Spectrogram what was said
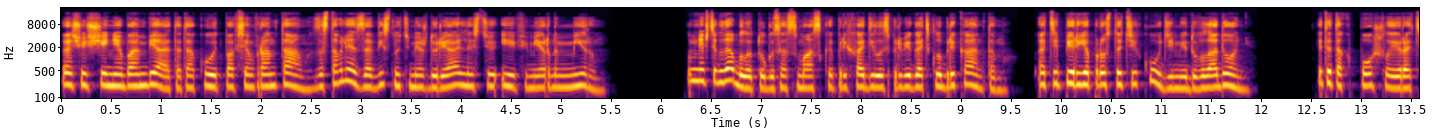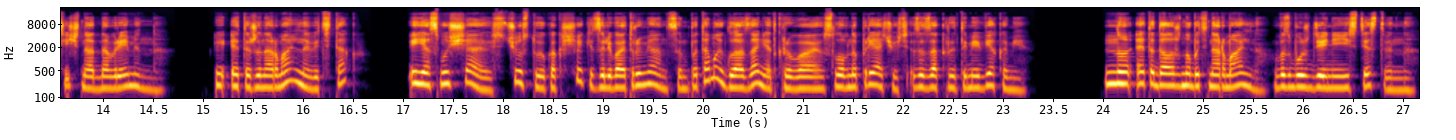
Ощущения бомбят, атакуют по всем фронтам, заставляя зависнуть между реальностью и эфемерным миром. У меня всегда было туго со смазкой, приходилось прибегать к лубрикантам. А теперь я просто теку Демиду в ладонь. Это так пошло и эротично одновременно. И это же нормально, ведь так? И я смущаюсь, чувствую, как щеки заливают румянцем, потому и глаза не открываю, словно прячусь за закрытыми веками. Но это должно быть нормально, возбуждение естественно.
